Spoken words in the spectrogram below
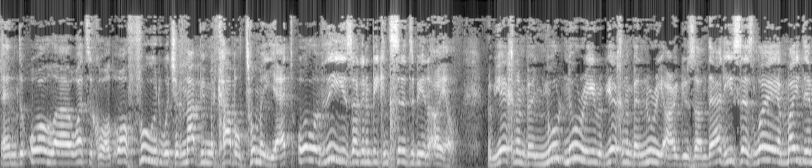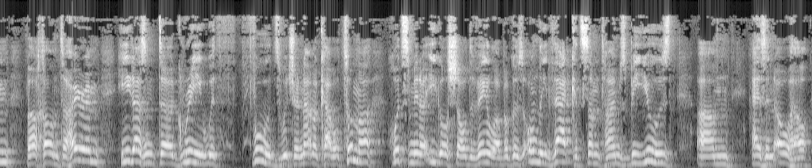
and all uh, what's it called? All food which have not been makabel tuma yet. All of these are going to be considered to be an ohel. Rabbi Yechanan ben Nuri, Rabbi Yechanan ben Nuri argues on that. He says, "Lo maidim tahirim." He doesn't uh, agree with foods which are not makabel tuma, chutz mina eagle shal devela, because only that could sometimes be used um, as an ohel.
